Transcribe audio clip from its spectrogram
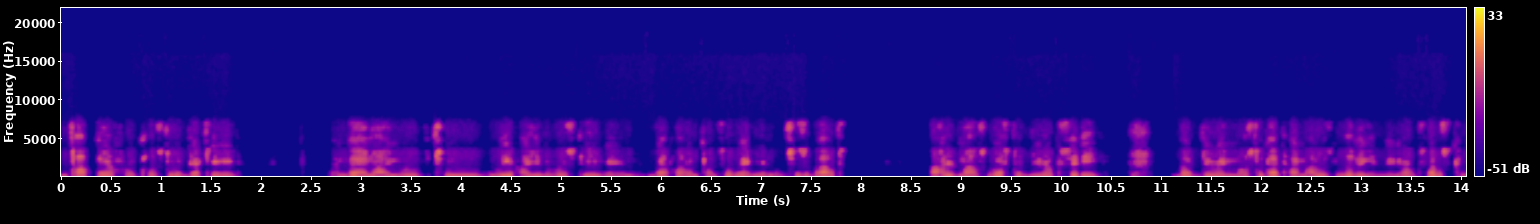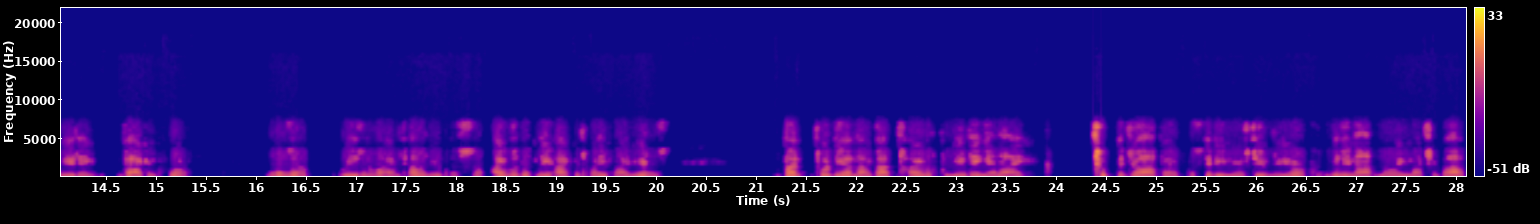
and taught there for close to a decade. And then I moved to Lehigh University in Bethlehem, Pennsylvania, which is about 100 miles west of New York City. But during most of that time, I was living in New York, so I was commuting back and forth. There's a reason why I'm telling you this. So I was at Lehigh for 25 years. But toward the end, I got tired of commuting and I took the job at the City University of New York, really not knowing much about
